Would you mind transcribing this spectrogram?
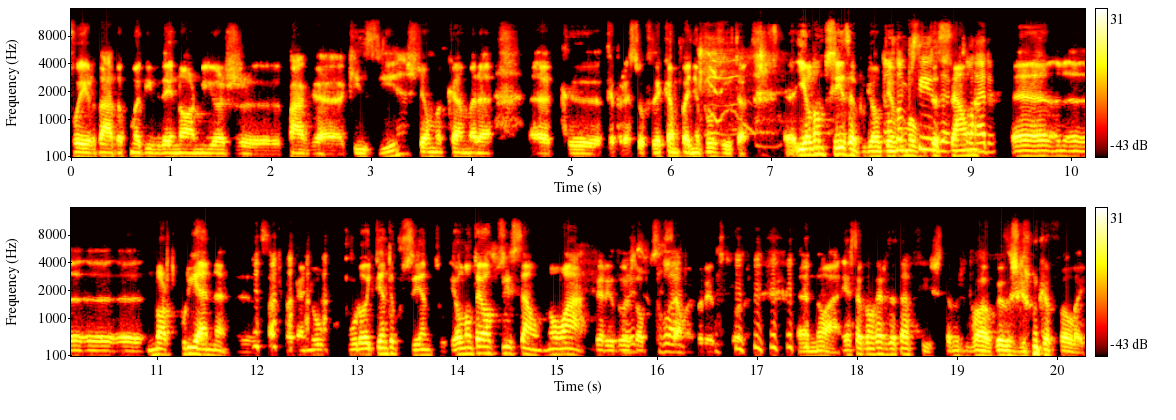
foi herdada com uma dívida enorme e hoje eh, paga 15 dias, é uma Câmara uh, que até parece que fazer campanha pelo Vita. Uh, e ele não precisa, porque ele, ele teve uma precisa, votação claro. norte-coreana, ganhou por 80%. Ele não tem oposição, não há vereadores de oposição claro. em não há. Esta conversa está fixe, estamos a falar de coisas que eu nunca falei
